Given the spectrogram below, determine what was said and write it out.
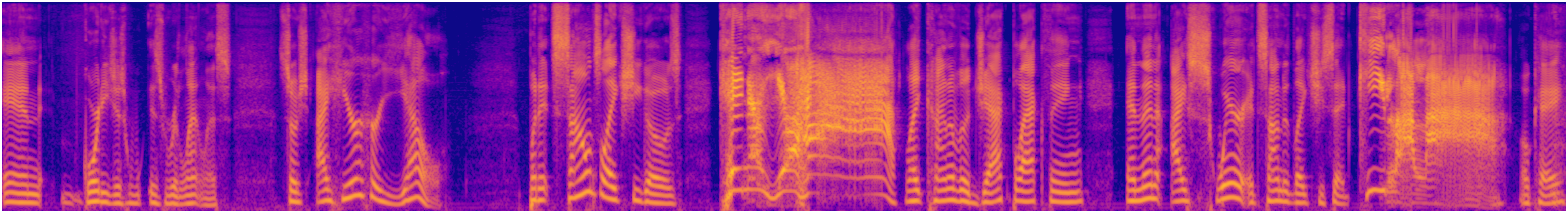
and gordy just is relentless so i hear her yell but it sounds like she goes Kana Yaha! like kind of a Jack Black thing. And then I swear it sounded like she said Quilala. Okay.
